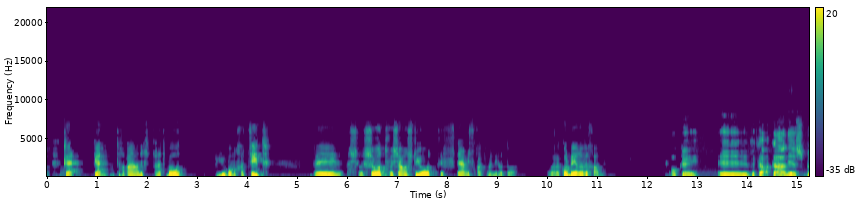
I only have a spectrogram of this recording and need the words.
לא- כן, כן, ההטבעות יהיו במחצית, והשלשות ושאר השטויות לפני המשחק, אם אני לא טועה. אבל הכל בערב אחד. אוקיי. אה, וכמה קהל יש? ב...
